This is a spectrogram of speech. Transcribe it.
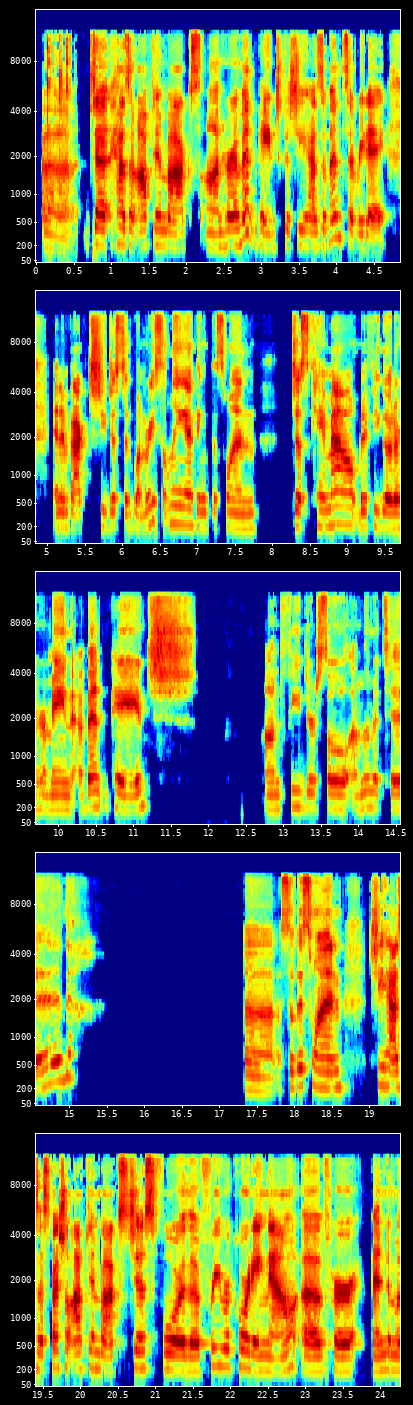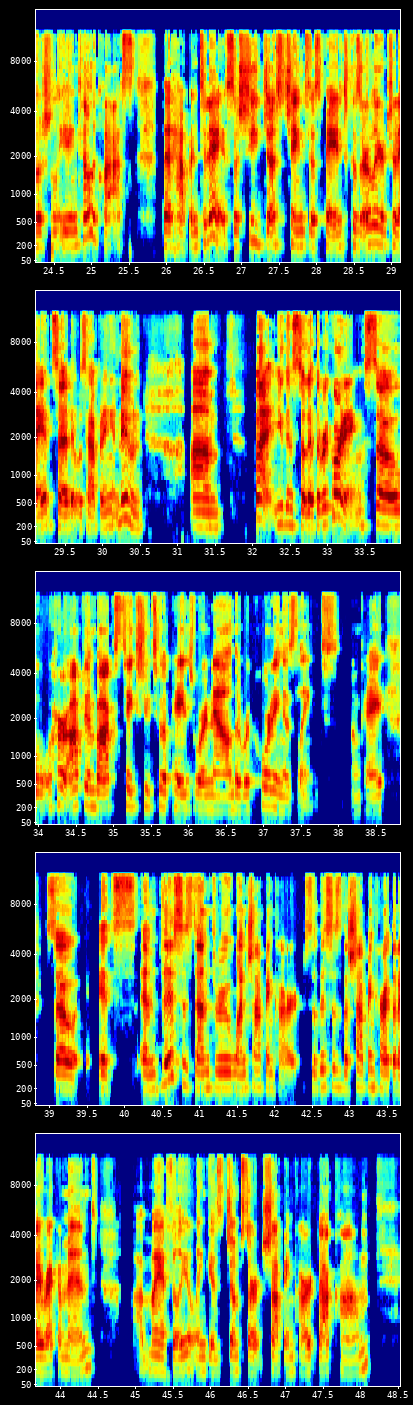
uh, has an opt-in box on her event page because she has events every day. And in fact, she just did one recently. I think this one just came out, but if you go to her main event page on Feed Your Soul Unlimited, uh, so this one, she has a special opt-in box just for the free recording now of her End Emotional Eating teleclass that happened today. So she just changed this page because earlier today it said it was happening at noon. Um, but you can still get the recording. So her opt-in box takes you to a page where now the recording is linked okay so it's and this is done through 1ShoppingCart so this is the shopping cart that I recommend my affiliate link is jumpstartshoppingcart.com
